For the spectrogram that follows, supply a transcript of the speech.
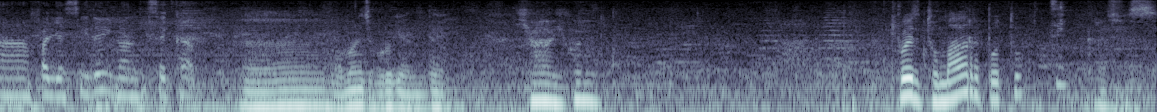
ha fallecido y lo han disecado. 아, 뭔 말인지 모르겠는데. 야, 이거는. ¿Puede tomar foto? Sí. Gracias.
